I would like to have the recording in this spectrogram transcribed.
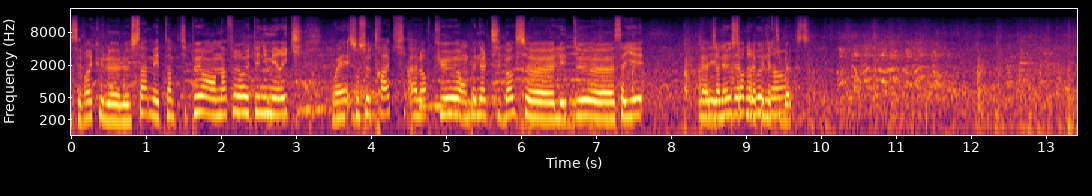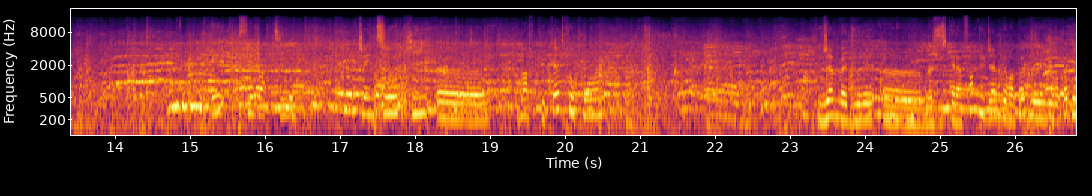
C'est vrai que le, le Sam est un petit peu en infériorité numérique Ouais, sur ce track, alors que en penalty box, euh, les deux, euh, ça y est, la la sort de la penalty box. Et c'est parti. Chainsaw qui euh, marque 4 points. Le jam va durer euh, bah, jusqu'à la fin du jam. Il n'y aura, pas de- il y aura pas de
